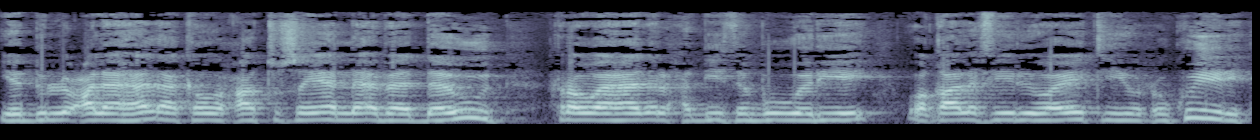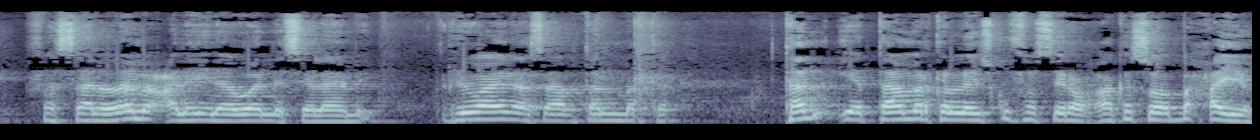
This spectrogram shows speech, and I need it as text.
yadulu calaa hada kan waxaa tusaya ana abaa daawuud rawaa hada alxadiida buu wariyey wa qaala fii riwaayatihi wuxuu ku yidhi fasallama calayna waana salaamay riwaayadaas aabtan marka tan iyo taa marka laysku fasira waxaa ka soo baxayo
